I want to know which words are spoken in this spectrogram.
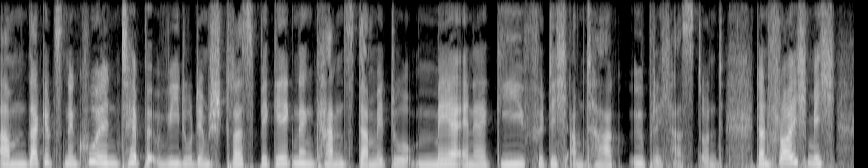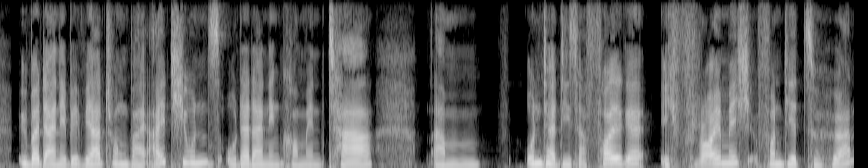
Ähm, da gibt's einen coolen Tipp, wie du dem Stress begegnen kannst, damit du mehr Energie für dich am Tag übrig hast. Und dann freue ich mich über deine Bewertung bei iTunes oder deinen Kommentar. Ähm, unter dieser Folge. Ich freue mich, von dir zu hören.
